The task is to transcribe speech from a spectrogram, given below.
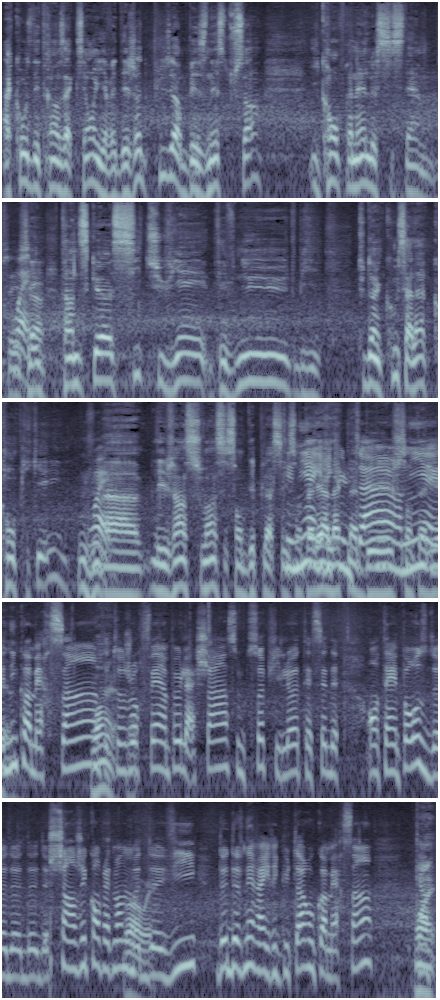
à cause des transactions, il y avait déjà plusieurs business, tout ça. Il comprenait le système. C'est Ouais. ça. Tandis que si tu viens, tu es venu, puis tout d'un coup, ça a l'air compliqué. Ouais. Euh, les gens, souvent, se sont déplacés. Ils sont ni allés à sont ni, allés- ni commerçant, Ouais, tu as toujours fait un peu la chasse ou tout ça, puis là, t'essaies de, on t'impose de, de- de- changer complètement de Ah mode ouais. de vie, de devenir agriculteur ou commerçant. Quand, Ouais.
